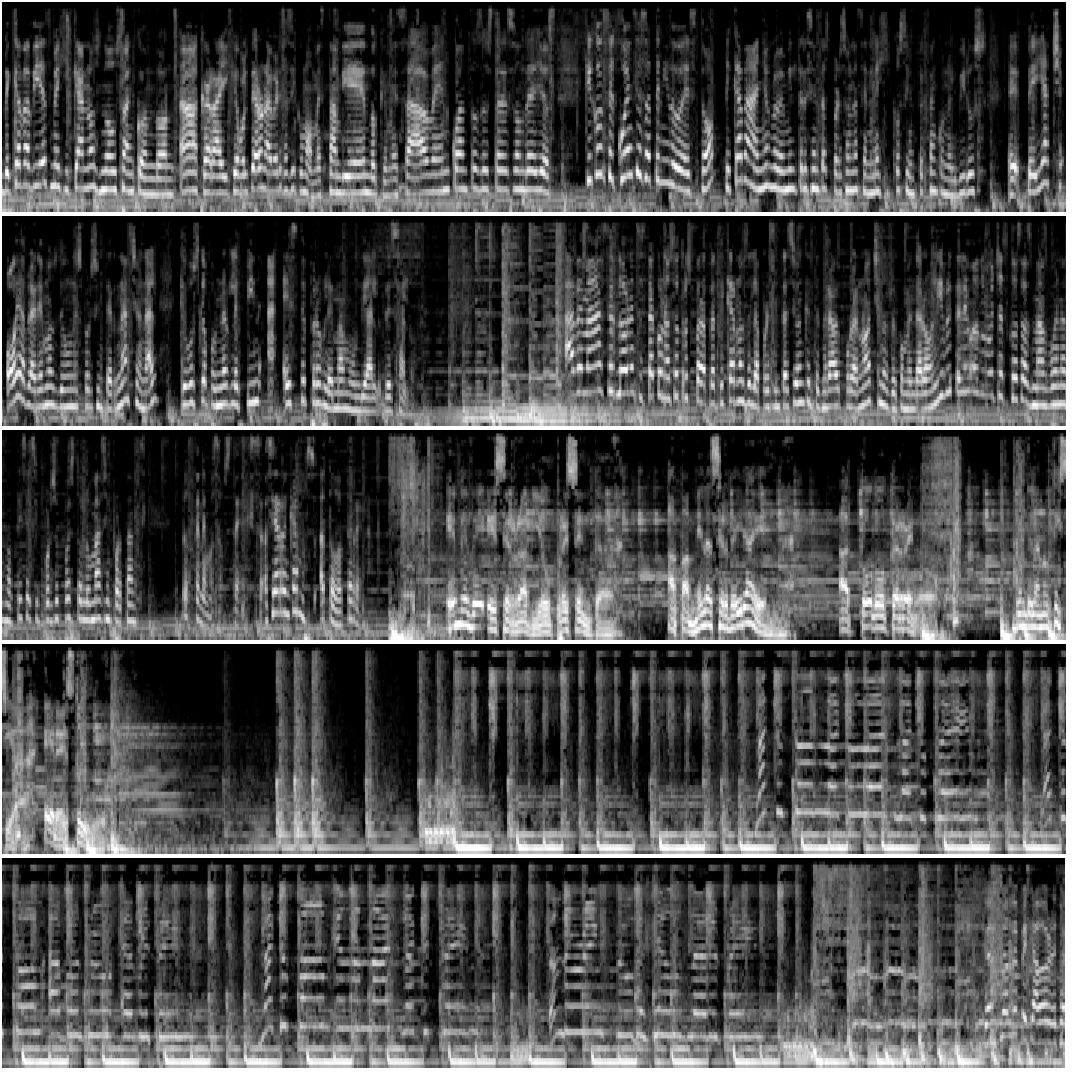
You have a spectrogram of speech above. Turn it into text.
de cada 10 mexicanos no usan condón. Ah, caray, que voltearon a verse así como me están viendo, que me saben. ¿Cuántos de ustedes son de ellos? ¿Qué consecuencias ha tenido esto? Que cada año 9.300 personas en México se infectan con el virus VIH. Eh, Hoy hablaremos de un esfuerzo internacional que busca ponerle fin a este problema mundial de salud. Además, Seth Lawrence está con nosotros para platicarnos de la presentación que tendrá hoy por la noche. Nos recomendará un libro y tenemos muchas cosas más, buenas noticias y por supuesto lo más importante, los tenemos a ustedes. Así arrancamos a todo terreno. MBS Radio presenta a Pamela Cerdeira en A Todo Terreno, donde la noticia eres tú.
